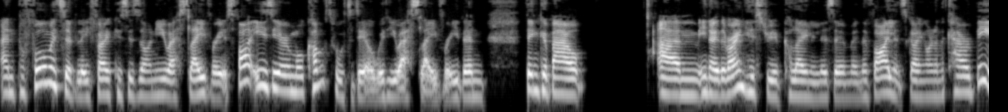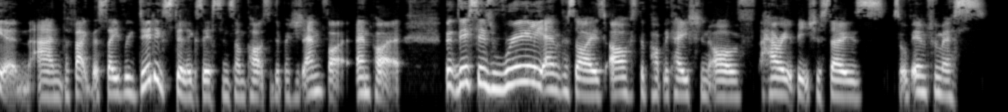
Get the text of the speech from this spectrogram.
and performatively focuses on US slavery. It's far easier and more comfortable to deal with US slavery than think about um, you know, their own history of colonialism and the violence going on in the Caribbean and the fact that slavery did still exist in some parts of the British Empire. But this is really emphasized after the publication of Harriet Beecher Stowe's sort of infamous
